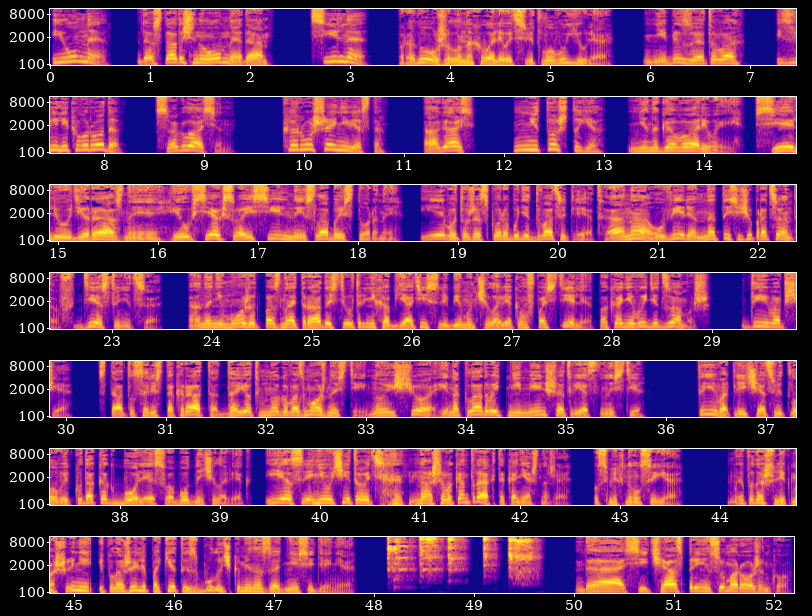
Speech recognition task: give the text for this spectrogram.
«И умная?» «Достаточно умная, да». «Сильная?» — продолжила нахваливать Светлову Юля. «Не без этого». «Из великого рода?» «Согласен». «Хорошая невеста». «Агась?» «Не то, что я». «Не наговаривай. Все люди разные, и у всех свои сильные и слабые стороны. Ей вот уже скоро будет 20 лет, а она, уверен, на тысячу процентов, девственница. Она не может познать радость утренних объятий с любимым человеком в постели, пока не выйдет замуж. Да и вообще, статус аристократа дает много возможностей, но еще и накладывает не меньше ответственности. Ты, в отличие от Светловой, куда как более свободный человек. Если не учитывать нашего контракта, конечно же», — усмехнулся я. Мы подошли к машине и положили пакеты с булочками на заднее сиденье. «Да, сейчас принесу мороженку».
